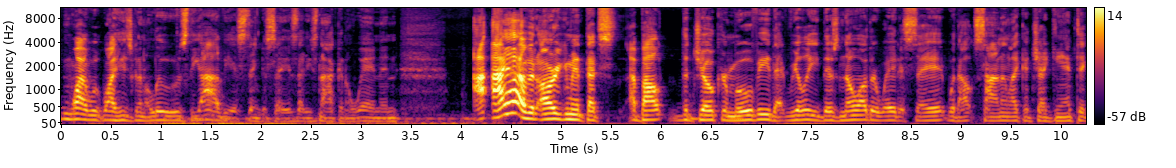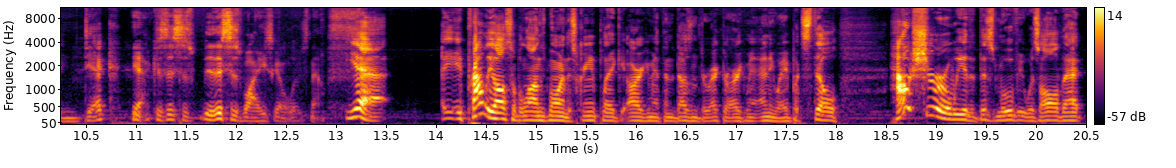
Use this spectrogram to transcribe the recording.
why why he's going to lose? The obvious thing to say is that he's not going to win, and I, I have an argument that's about the Joker movie that really there's no other way to say it without sounding like a gigantic dick. Yeah, because this is this is why he's going to lose now. Yeah, it probably also belongs more in the screenplay argument than it does in the director argument anyway. But still, how sure are we that this movie was all that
